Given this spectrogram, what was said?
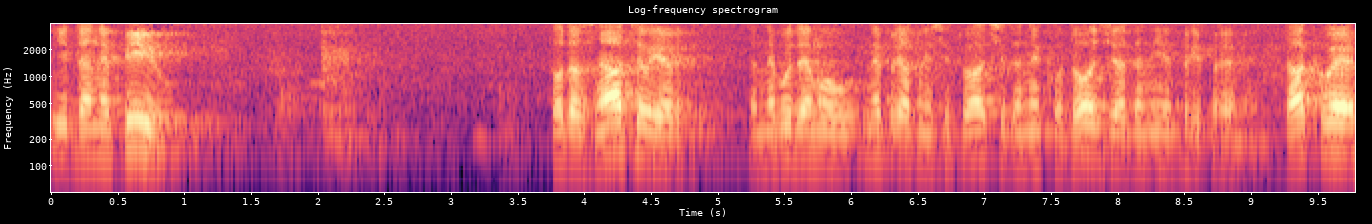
i da ne piju. To da znate, jer da ne budemo u neprijatnoj situaciji da neko dođe, a da nije pripremljen. Dakle,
